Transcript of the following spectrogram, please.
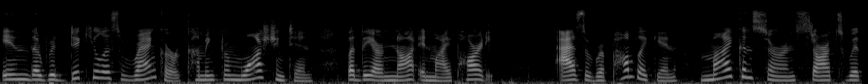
in the ridiculous rancor coming from Washington, but they are not in my party. As a Republican, my concern starts with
